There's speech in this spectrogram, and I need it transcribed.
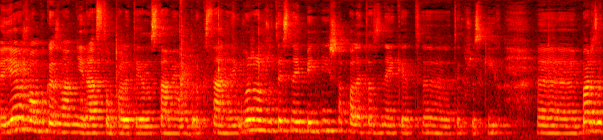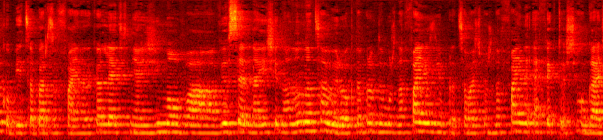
E, Ja już Wam pokazywałam nieraz tą paletę, ja dostałam ją od Roxany. Uważam, że to jest najpiękniejsza paleta z Naked e, tych wszystkich. E, bardzo kobieca, bardzo fajna, taka letnia, zimowa, wiosenna, jesienna, no na cały rok. Naprawdę można fajnie z nią pracować, można fajny efekt osiągać,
